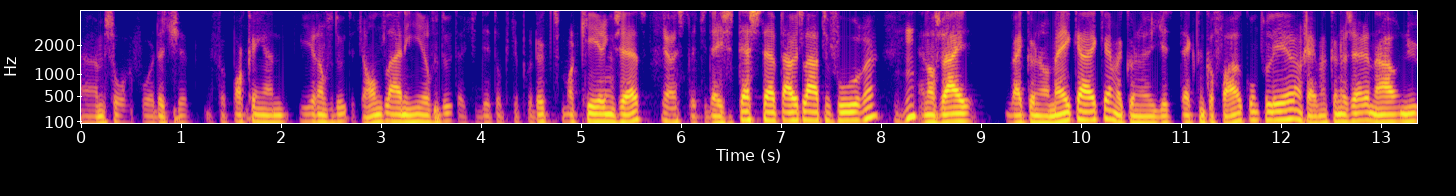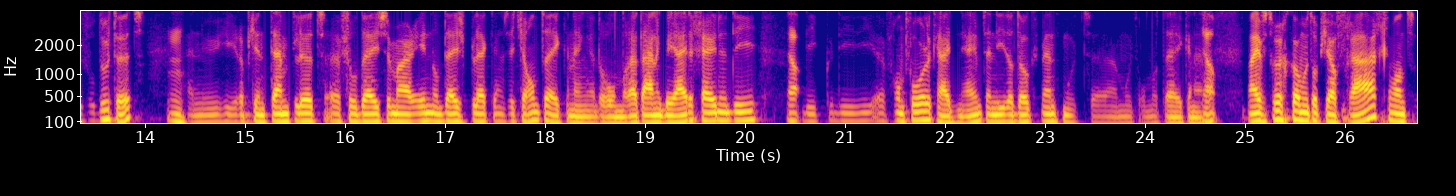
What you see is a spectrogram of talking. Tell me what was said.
um, zorg ervoor dat je verpakkingen hier aan voldoet, dat je handleiding hier aan voldoet, dat je dit op je productmarkering zet, Juist. dat je deze testen hebt uit laten voeren. Mm -hmm. En als wij, wij kunnen dan meekijken en wij kunnen je technical file controleren. Op een gegeven moment kunnen we zeggen, nou, nu voldoet het. Mm. En nu hier heb je een template, uh, vul deze maar in op deze plek en zet je handtekeningen eronder. Uiteindelijk ben jij degene die ja. die, die uh, verantwoordelijkheid neemt en die dat document moet, uh, moet ondertekenen. Ja. Maar even terugkomend op jouw vraag, want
